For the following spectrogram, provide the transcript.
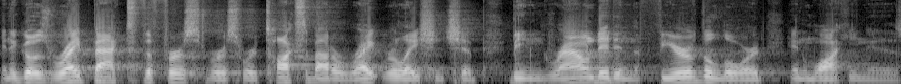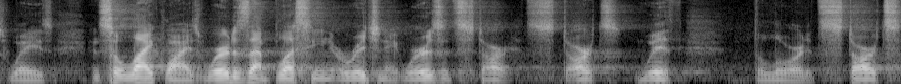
And it goes right back to the first verse where it talks about a right relationship, being grounded in the fear of the Lord and walking in his ways. And so, likewise, where does that blessing originate? Where does it start? It starts with the Lord. It starts,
